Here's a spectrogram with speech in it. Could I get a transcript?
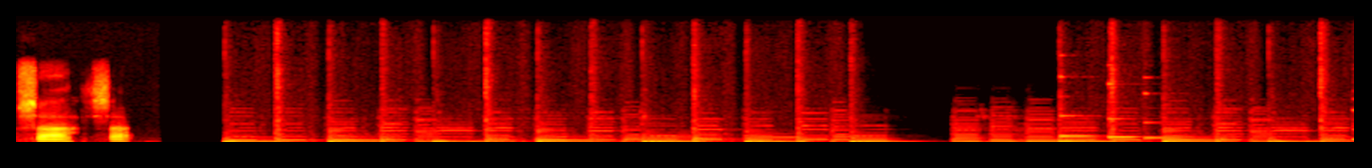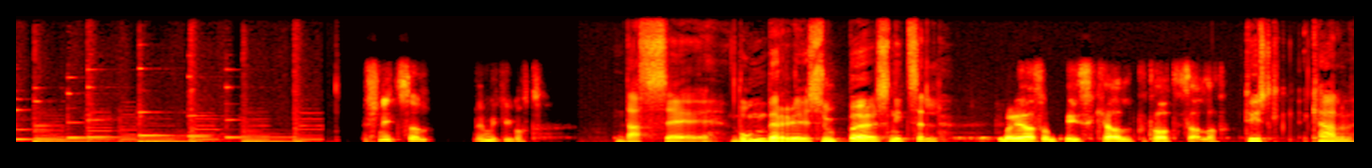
Tja, tja. Schnitzel. Det är mycket gott. Das eh, Wunder Super Schnitzel. Man gör som iskall potatissallad. Tysk kalv.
